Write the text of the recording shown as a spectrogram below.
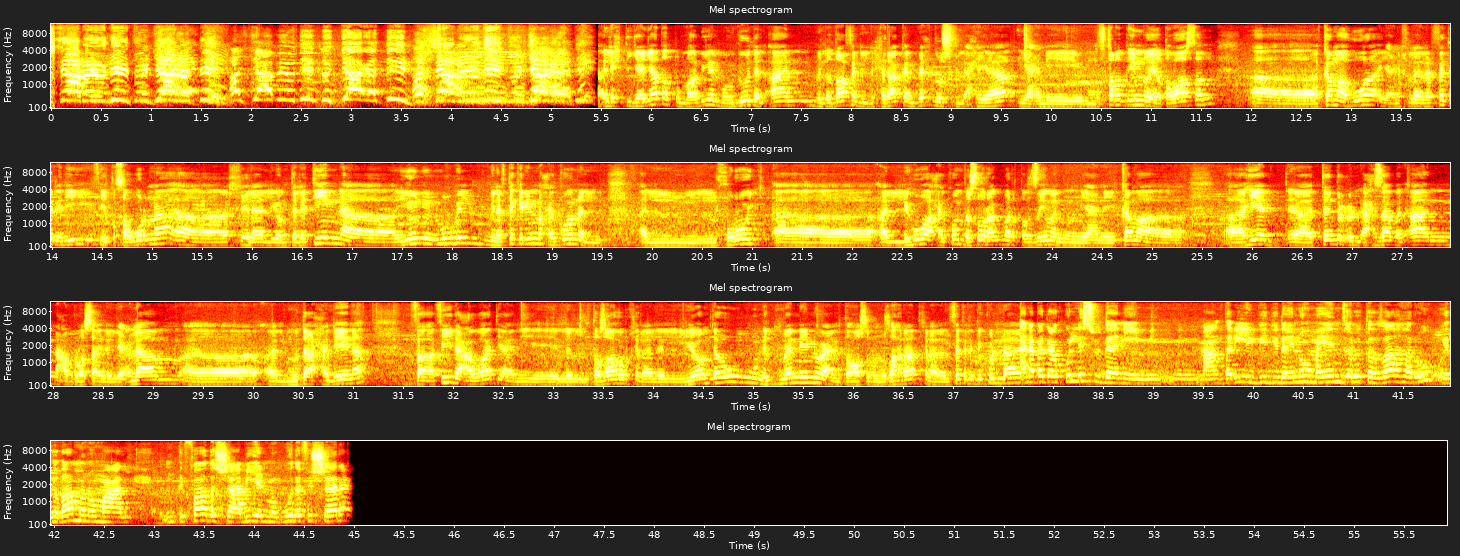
الاحتجاجات الطلابية الموجودة الآن بالإضافة للحراك اللي بيحدث في الأحياء يعني مفترض إنه يتواصل آه كما هو يعني خلال الفترة دي في تصورنا آه خلال يوم 30 آه يونيو المقبل بنفتكر إنه حيكون ال- الخروج آه اللي هو حيكون بصورة أكبر تنظيما يعني كما آه هي آه تدعو الأحزاب الآن عبر وسائل الإعلام آه المتاحة لنا ففي دعوات يعني للتظاهر خلال اليوم ده ونتمنى إنه يعني تواصل المظاهرات خلال الفترة دي كلها. أنا بدعو كل السودانيين من, من عن طريق الفيديو ده إنهم ينزلوا يتظاهروا ويتضامنوا مع الانتفاضة الشعبية الموجودة في الشارع.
